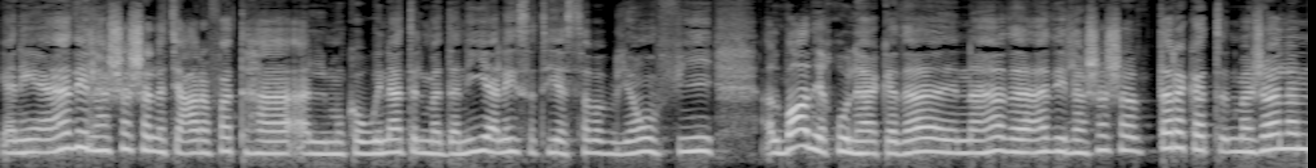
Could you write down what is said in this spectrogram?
يعني هذه الهشاشة التي عرفتها المكونات المدنية ليست هي السبب اليوم. في البعض يقول هكذا أن هذا هذه الهشاشة تركت مجالا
